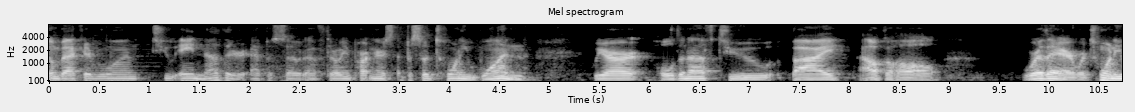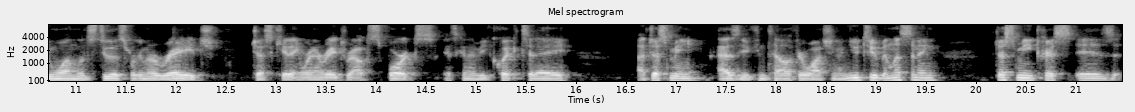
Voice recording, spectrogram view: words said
Welcome back, everyone, to another episode of Throwing Partners, episode 21. We are old enough to buy alcohol. We're there. We're 21. Let's do this. We're going to rage. Just kidding. We're going to rage route sports. It's going to be quick today. Uh, just me, as you can tell if you're watching on YouTube and listening. Just me. Chris is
